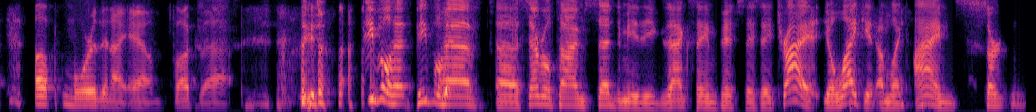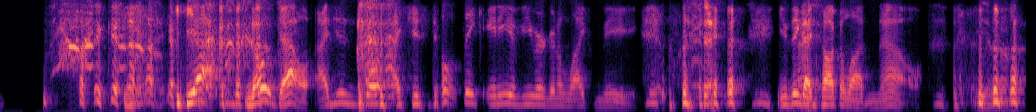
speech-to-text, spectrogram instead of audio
up more than I am. Fuck that. people have people have uh, several times said to me the exact same pitch. They say, "Try it, you'll like it." I'm like, I'm certain. yeah, no doubt. I just don't. I just don't think any of you are gonna like me. you think I talk a lot now? You know.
